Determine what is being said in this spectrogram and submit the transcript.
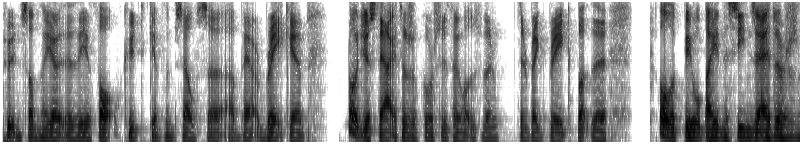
putting something out that they thought could give themselves a, a better break. Um, not just the actors, of course, who think that was their, their big break, but the all the people behind the scenes, editors,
